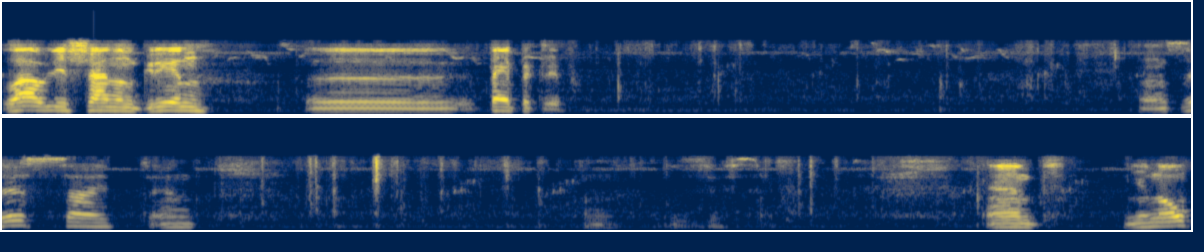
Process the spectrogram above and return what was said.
lovely Shannon Green uh, paperclip. On this side and on this side. And you know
